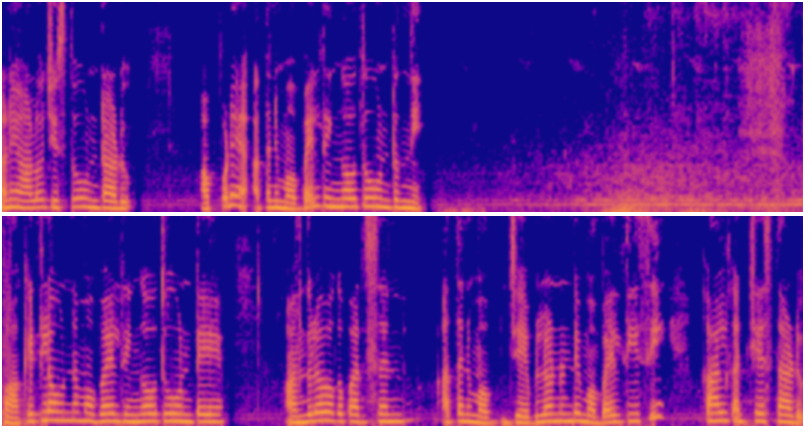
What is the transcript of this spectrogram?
అని ఆలోచిస్తూ ఉంటాడు. అప్పుడే అతని మొబైల్ రింగ్ అవుతూ ఉంటుంది. పాకెట్లో ఉన్న మొబైల్ రింగ్ అవుతూ ఉంటే అందులో ఒక పర్సన్ అతని మొ జేబులో నుండి మొబైల్ తీసి కాల్ కట్ చేస్తాడు.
